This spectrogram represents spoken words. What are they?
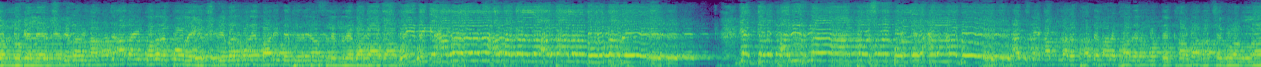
জন্য গেলেন। এবার নামাজ আদায় করার পরে এবার ওরে বাড়িতে ফিরে আসলেন রে বাবা। ওই দিকে আমার আপনার ফাতেমার ঘরের মধ্যে খাবার আছে গো আল্লাহ।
